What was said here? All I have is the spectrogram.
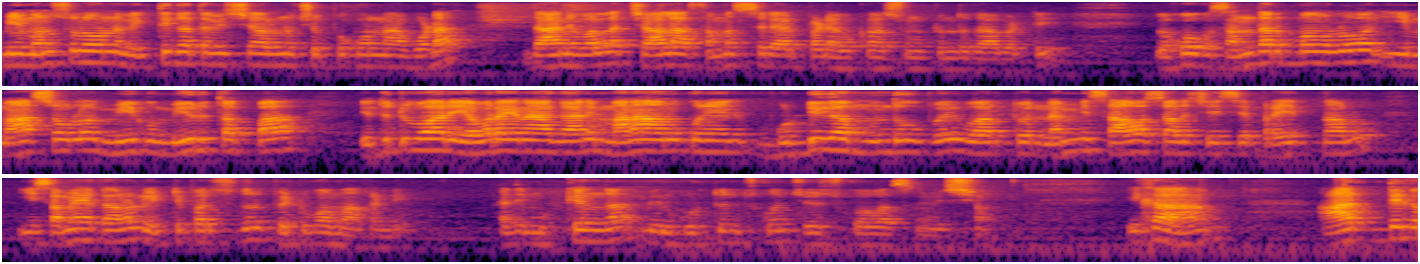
మీ మనసులో ఉన్న వ్యక్తిగత విషయాలను చెప్పుకున్నా కూడా దానివల్ల చాలా సమస్యలు ఏర్పడే అవకాశం ఉంటుంది కాబట్టి ఒక్కొక్క సందర్భంలో ఈ మాసంలో మీకు మీరు తప్ప ఎదుటివారు ఎవరైనా కానీ మన అనుకునే గుడ్డిగా ముందుకు పోయి వారితో నమ్మి సాహసాలు చేసే ప్రయత్నాలు ఈ సమయకాలంలో ఎట్టి పరిస్థితులు పెట్టుకోమాకండి. అది ముఖ్యంగా మీరు గుర్తుంచుకొని చేసుకోవాల్సిన విషయం. ఇక ఆర్థిక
